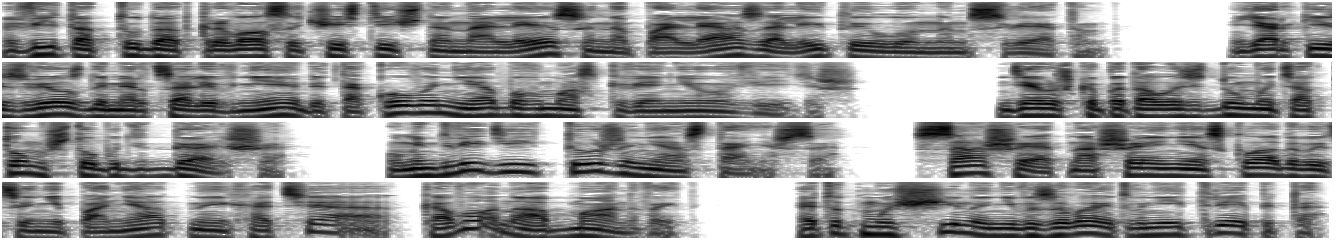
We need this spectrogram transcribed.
Вид оттуда открывался частично на лес и на поля, залитые лунным светом. Яркие звезды мерцали в небе, такого неба в Москве не увидишь. Девушка пыталась думать о том, что будет дальше. У медведей тоже не останешься. С Сашей отношения складываются непонятные, хотя кого она обманывает? Этот мужчина не вызывает в ней трепета.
